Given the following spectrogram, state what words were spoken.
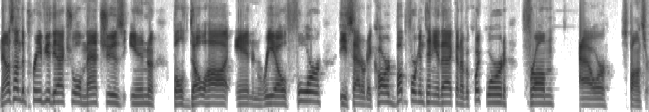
Now it's time to preview the actual matches in both Doha and in Rio for the Saturday card. But before we continue that, going to have a quick word from our sponsor.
